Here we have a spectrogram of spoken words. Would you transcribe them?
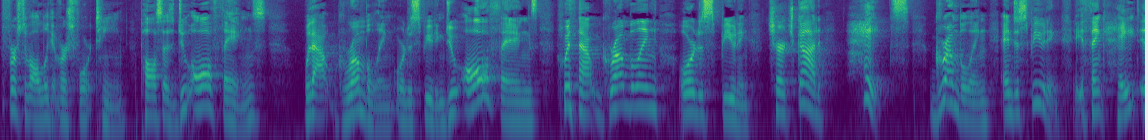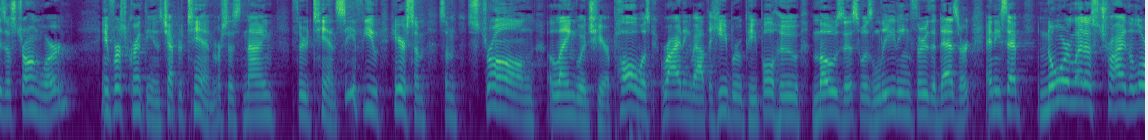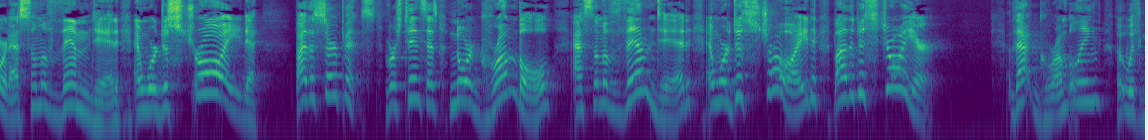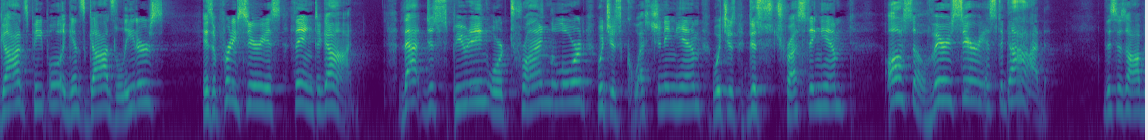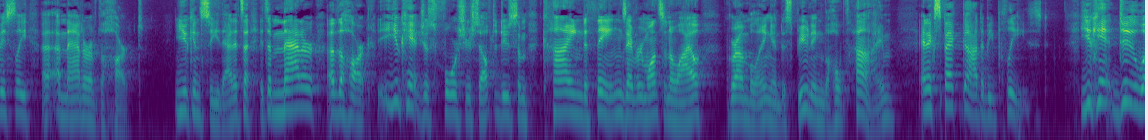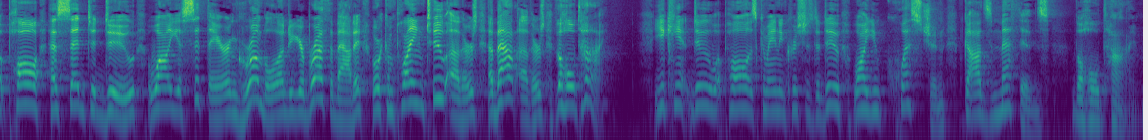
First of all, look at verse 14. Paul says, Do all things without grumbling or disputing. Do all things without grumbling or disputing. Church, God hates grumbling and disputing. You think hate is a strong word? In 1 Corinthians chapter 10, verses 9 through 10. See if you hear some, some strong language here. Paul was writing about the Hebrew people who Moses was leading through the desert, and he said, Nor let us try the Lord, as some of them did, and were destroyed by the serpents. Verse 10 says, Nor grumble as some of them did and were destroyed by the destroyer. That grumbling with God's people against God's leaders is a pretty serious thing to God. That disputing or trying the Lord, which is questioning Him, which is distrusting Him, also very serious to God. This is obviously a matter of the heart. You can see that. It's a, it's a matter of the heart. You can't just force yourself to do some kind things every once in a while, grumbling and disputing the whole time, and expect God to be pleased. You can't do what Paul has said to do while you sit there and grumble under your breath about it or complain to others about others the whole time. You can't do what Paul is commanding Christians to do while you question God's methods the whole time.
